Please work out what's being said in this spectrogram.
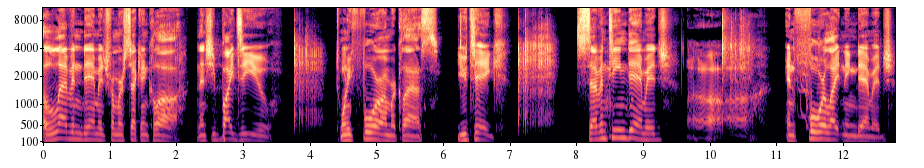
11 damage from her second claw. And then she bites at you. 24 armor class. You take 17 damage and 4 lightning damage.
